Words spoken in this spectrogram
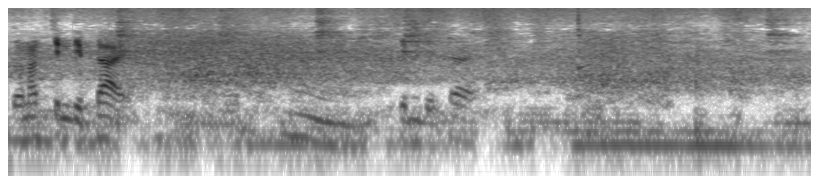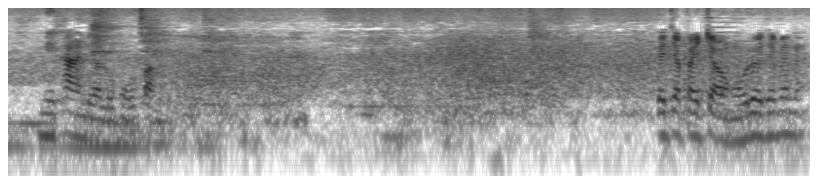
โดนัทกินดิบได้กินดิบได้ มีข้างเดียวหลวงหูฟัง ก็จะไปเจาะหูด้วยใช่ไหมนะ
